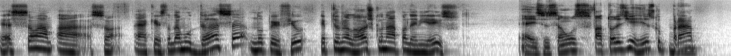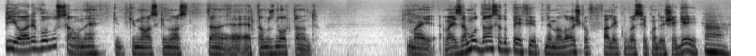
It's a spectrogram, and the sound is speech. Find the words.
Essas são a, a, é a questão da mudança no perfil epidemiológico na pandemia, é isso? É, isso são os fatores de risco para uhum. pior evolução, né? Que, que nós que nós é, estamos notando. Mas, mas a mudança do perfil epidemiológico, eu falei com você quando eu cheguei, ah.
